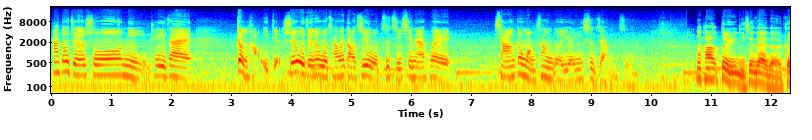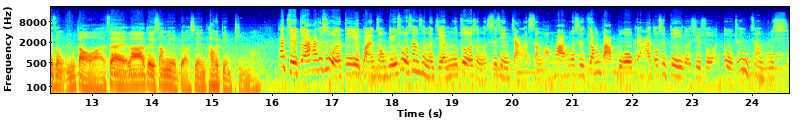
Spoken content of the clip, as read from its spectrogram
他都觉得说你可以再更好一点，所以我觉得我才会导致于我自己现在会想要更往上的原因是这样。”那他对于你现在的各种舞蹈啊，在啦啦队上面的表现，他会点评吗？他绝对啊，他就是我的第一个观众。比如说我上什么节目，做了什么事情，讲了什么话，或是妆法不 OK，他都是第一个去说。哎，我觉得你这样不行，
